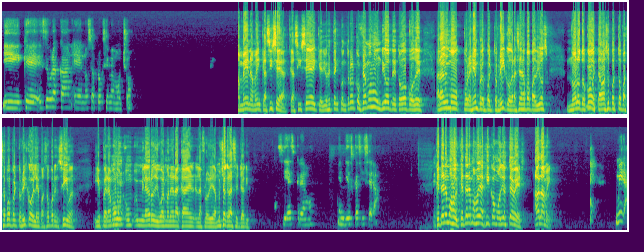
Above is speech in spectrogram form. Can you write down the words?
y que este huracán eh, no se aproxime mucho. Amén, amén, que así sea, que así sea y que Dios esté en control. Confiamos en un Dios de todo poder. Ahora mismo, por ejemplo, en Puerto Rico, gracias a Papá Dios, no lo tocó, estaba supuesto pasar por Puerto Rico y le pasó por encima. Y esperamos un, milagro de igual manera acá en, la Florida. Muchas gracias, Jackie. Así es, creemos en Dios que así será. ¿Qué tenemos hoy? ¿Qué tenemos hoy aquí como Dios te ve? Háblame. Mira,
